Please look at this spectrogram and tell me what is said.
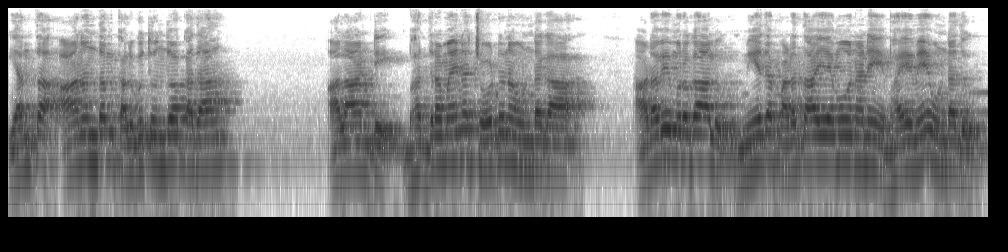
ఎంత ఆనందం కలుగుతుందో కదా. అలాంటి భద్రమైన చోటున ఉండగా అడవి మృగాలు మీద పడతాయేమోననే భయమే ఉండదు.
